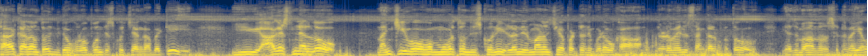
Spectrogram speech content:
సహకారంతో ఇది ఒక రూపం తీసుకొచ్చాం కాబట్టి ఈ ఆగస్టు నెలలో మంచి ముహూర్తం తీసుకొని ఇళ్ళ నిర్మాణం చేపట్టడానికి కూడా ఒక దృఢమైన సంకల్పంతో యజమానులు సిద్ధమయ్యాం.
